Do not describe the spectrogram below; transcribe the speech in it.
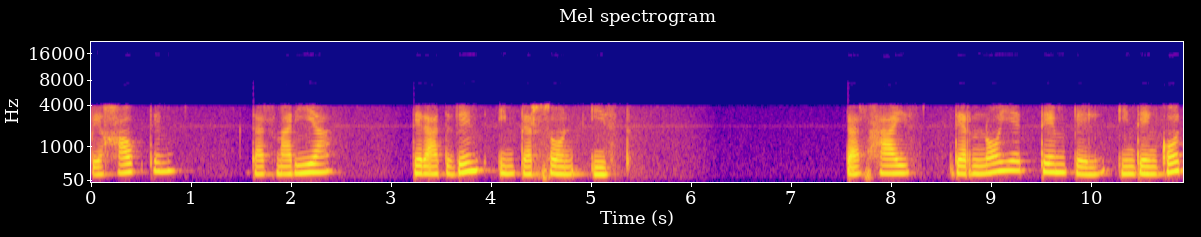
behaupten, dass Maria der Advent in Person ist. Das heißt, der neue Tempel, in dem Gott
